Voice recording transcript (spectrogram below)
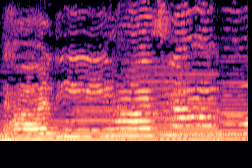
Lali has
